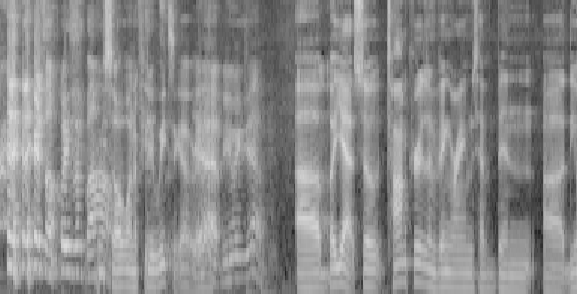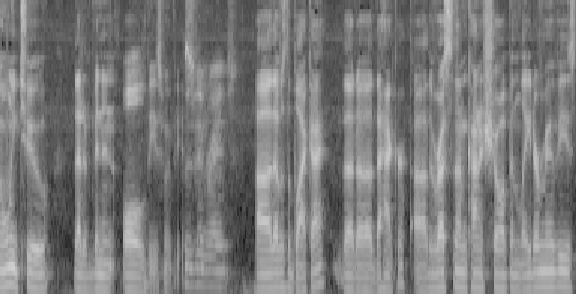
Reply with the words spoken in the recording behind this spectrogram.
There's always a bomb." We saw one a few weeks ago, really. Yeah, a few weeks. Yeah. Uh, but yeah, so Tom Cruise and Ving Rhames have been uh, the only two that have been in all these movies. Who's Vin Rames? Uh, that was the black guy, that uh, the hacker. Uh, the rest of them kind of show up in later movies,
